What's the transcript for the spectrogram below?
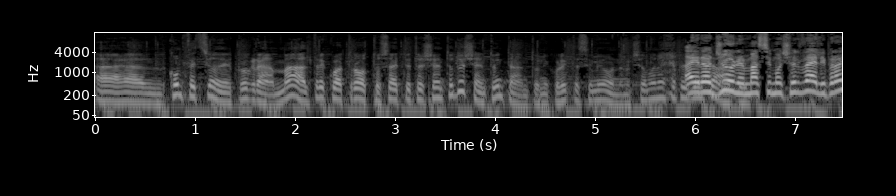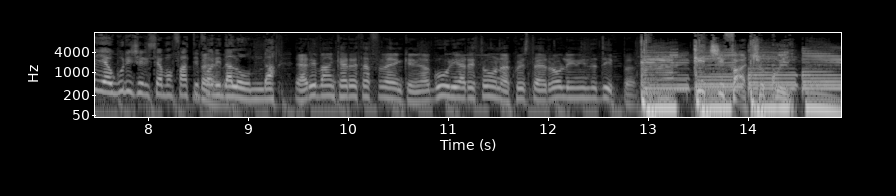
eh, confezione del programma al 348 7300 200 intanto Nicoletta Simeone non ci siamo neanche Hai presentati ragione Massimo Cervelli, però gli auguri ce li siamo fatti Bene. fuori dall'onda. e arriva anche Aretha Franklin auguri a Retona questa è Rolling in the Deep Che ci faccio qui?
